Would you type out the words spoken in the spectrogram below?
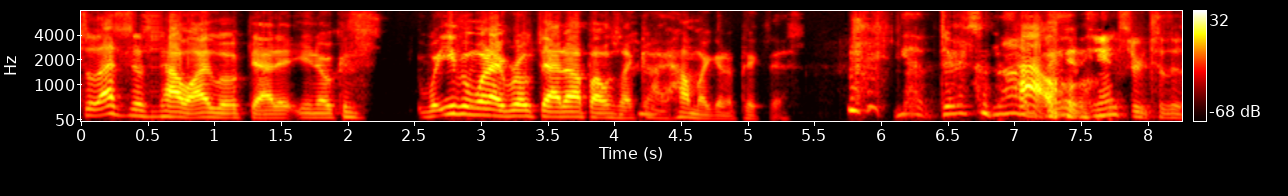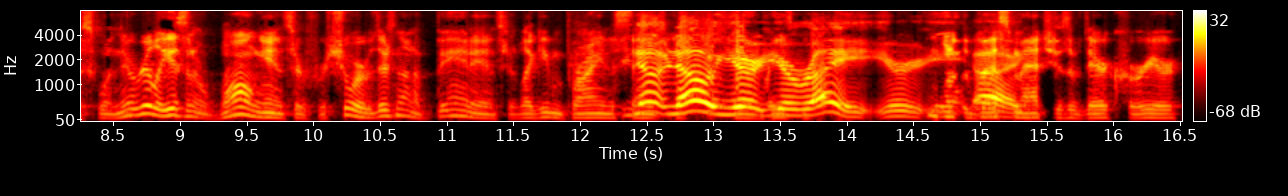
So that's just how I looked at it, you know, because even when I wrote that up, I was like, hmm. God, how am I gonna pick this? Yeah, there's not How? a bad answer to this one. There really isn't a wrong answer for sure, but there's not a bad answer. Like even Brian is saying. No, no, you're you're right. You're One of the best uh, matches of their career.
